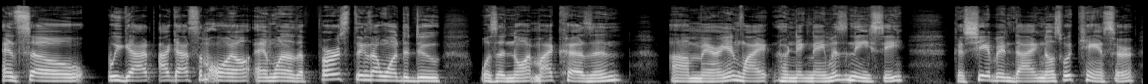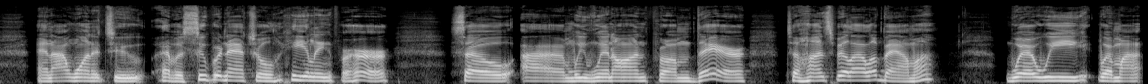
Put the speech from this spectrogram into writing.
And so we got I got some oil, and one of the first things I wanted to do was anoint my cousin, um, Marion White. Her nickname is Nisi, because she had been diagnosed with cancer, and I wanted to have a supernatural healing for her. So um, we went on from there to Huntsville, Alabama, where we where my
